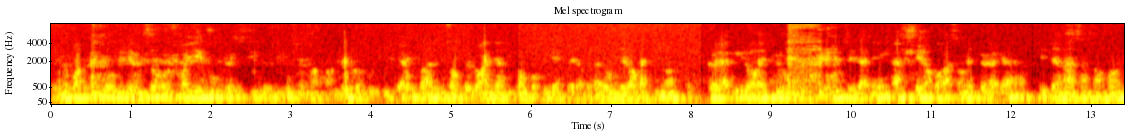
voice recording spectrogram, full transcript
Je crois une chose. Croyez-vous que depuis 1932, comme vous dites, il n'y avait pas une sorte de loi interdisant aux propriétaires de valoriser leurs bâtiments, que la ville aurait pu, au toutes ces années, acheter encore à 100 mètres de la gare des terrains à 500 francs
